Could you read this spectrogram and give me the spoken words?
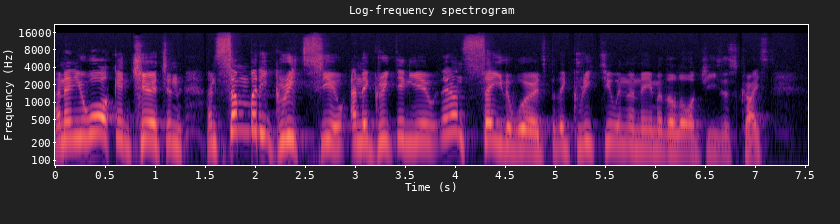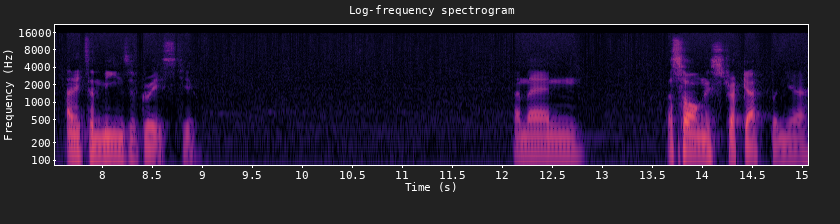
And then you walk in church and, and somebody greets you and they're greeting you. They don't say the words, but they greet you in the name of the Lord Jesus Christ. And it's a means of grace to you. And then a song is struck up and you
